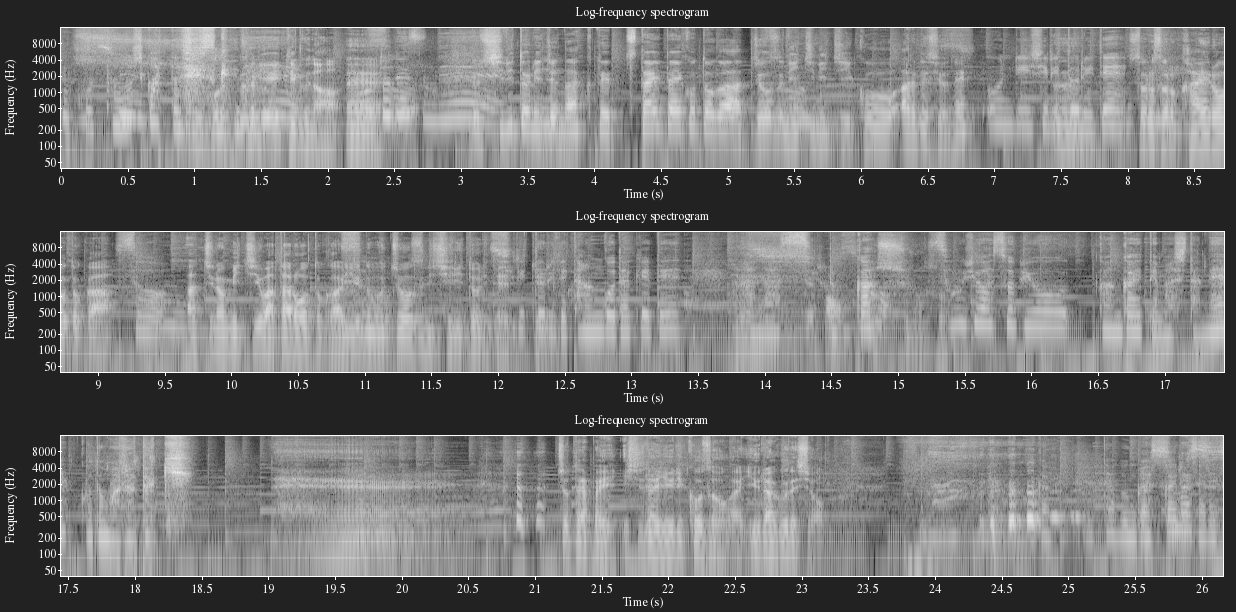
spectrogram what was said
結構楽しかったですすけど。ごいクリエイティブな、ええ。本当ですね。でしりとりじゃなくて伝えたいことが上手に一日こうあれですよね。オンリーしりとりで、うん。そろそろ帰ろうとかそう。あっちの道渡ろうとかいうのも上手にしりとりでしりとりで単語だけで話すとか面白そう。そういう遊びを考えてましたね子供の時。ねえ。ちょっとやっぱり石田ゆり子像が揺らぐでしょ。が 多分がっかりされて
